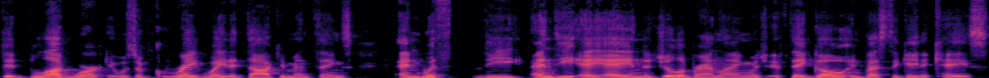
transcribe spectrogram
did blood work. It was a great way to document things. And with the NDAA and the Gillibrand language, if they go investigate a case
